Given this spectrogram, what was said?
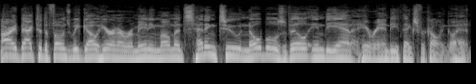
All right, back to the phones we go here in our remaining moments. Heading to Noblesville, Indiana. Hey, Randy, thanks for calling. Go ahead.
